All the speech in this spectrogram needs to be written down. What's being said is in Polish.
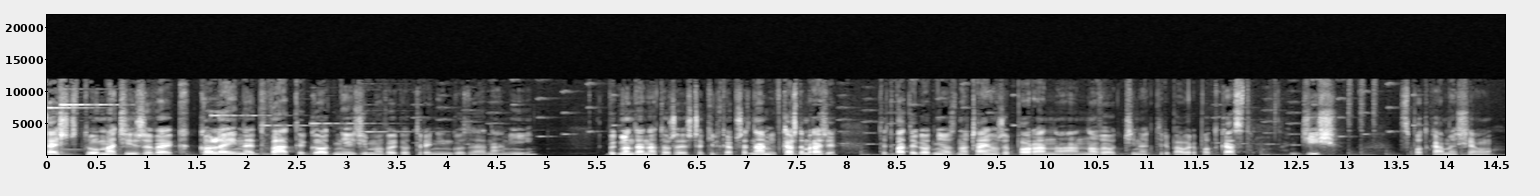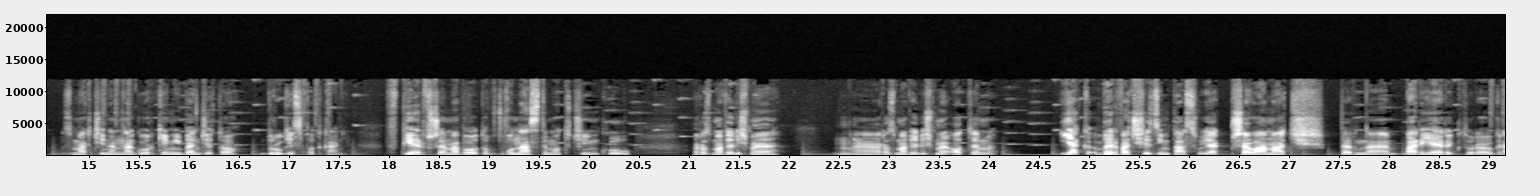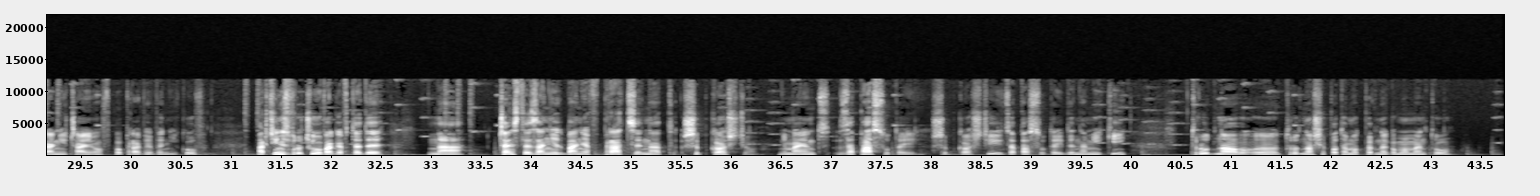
Cześć, tu Maciej Żywek. Kolejne dwa tygodnie zimowego treningu za nami. Wygląda na to, że jeszcze kilka przed nami. W każdym razie te dwa tygodnie oznaczają, że pora na nowy odcinek Tripower Podcast. Dziś spotkamy się z Marcinem Nagórkiem i będzie to drugie spotkanie. W pierwszym, a było to w dwunastym odcinku, rozmawialiśmy, e, rozmawialiśmy o tym, jak wyrwać się z impasu, jak przełamać pewne bariery, które ograniczają w poprawie wyników. Marcin zwrócił uwagę wtedy na częste zaniedbania w pracy nad szybkością. Nie mając zapasu tej szybkości, zapasu tej dynamiki, trudno, y, trudno się potem od pewnego momentu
